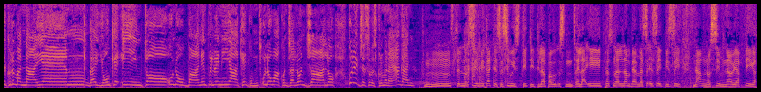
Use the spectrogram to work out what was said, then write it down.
sikhuluma naye mm, ngayo yonke into. Unobani empilweni yakhe ngumculo wakho njalo njalo. Kune nje sobe sikhuluma naye angani? Mhm sihleli nosimi kade sesikuyisidididi lapha singicela i personal number yami yase SABC nangu nosimi nawe uyafika.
